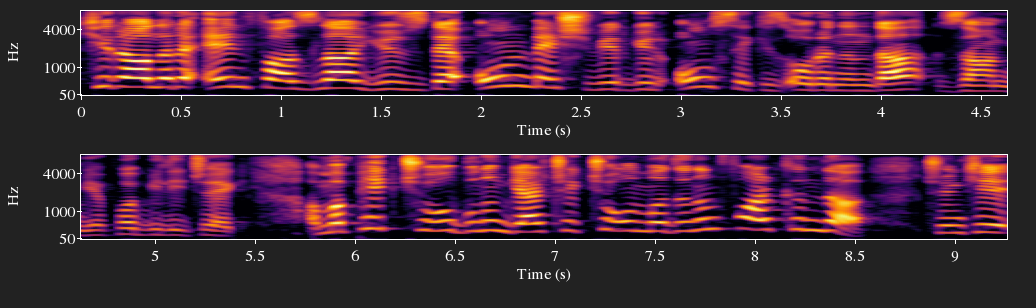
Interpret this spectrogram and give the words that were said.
kiralara en fazla %15,18 oranında zam yapabilecek. Ama pek çoğu bunun gerçekçi olmadığının farkında. Çünkü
